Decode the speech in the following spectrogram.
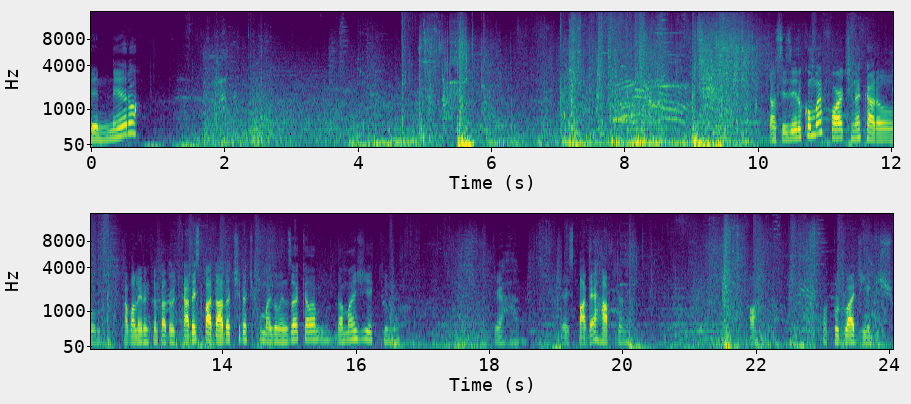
Dinheiro. Então, vocês viram como é forte, né, cara? O Cavaleiro Encantador. Cada espadada tira, tipo, mais ou menos aquela da magia aqui, né? Que, é, que a espada é rápida, né? Ó. Ficou atordoadinho, bicho.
